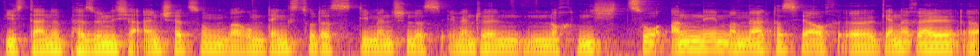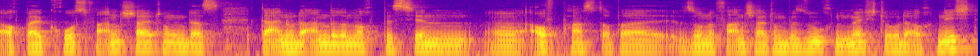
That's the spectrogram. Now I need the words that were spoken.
wie ist deine persönliche Einschätzung? Warum denkst du, dass die Menschen das eventuell noch nicht so annehmen? Man merkt das ja auch äh, generell, äh, auch bei Großveranstaltungen, dass der ein oder andere noch ein bisschen äh, aufpasst, ob er so eine Veranstaltung besuchen möchte oder auch nicht.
